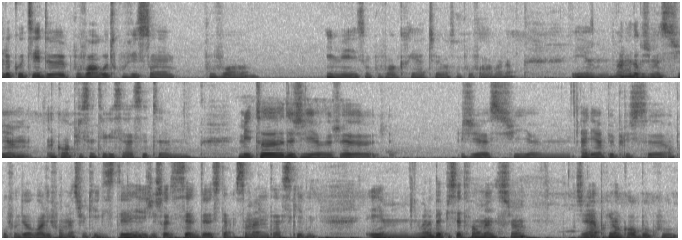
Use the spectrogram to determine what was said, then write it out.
le côté de pouvoir retrouver son pouvoir inné, son pouvoir créateur, son pouvoir voilà. Et euh, voilà donc je me suis euh, encore plus intéressée à cette euh, méthode. J'ai je, je suis allée un peu plus en profondeur voir les formations qui existaient et j'ai choisi celle de Samantha Skelly. Et voilà, depuis cette formation, j'ai appris encore beaucoup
